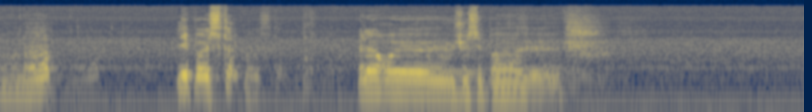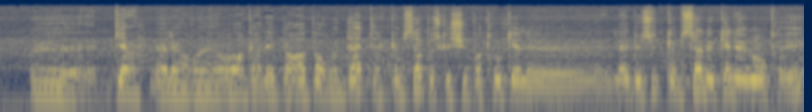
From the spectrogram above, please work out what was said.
Voilà. Les postes. Alors, je sais pas. Euh, tiens, alors euh, on va regarder par rapport aux dates, comme ça, parce que je sais pas trop quel euh, là-dessus, comme ça, lequel montrer.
